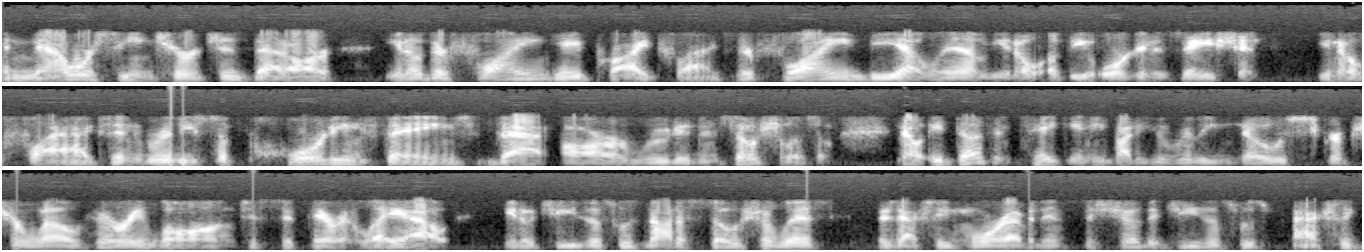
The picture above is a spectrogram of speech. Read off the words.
And now we're seeing churches that are, you know, they're flying gay pride flags, they're flying BLM, you know, of the organization. you know, flags and really supporting things that are rooted in socialism. Now, it doesn't take anybody who really knows scripture well very long to sit there and lay out, you know, Jesus was not a socialist. There's actually more evidence to show that Jesus was actually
